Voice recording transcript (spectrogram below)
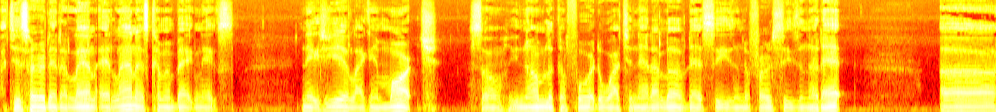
I just heard that Atlanta Atlanta is coming back next next year, like in March. So, you know, I'm looking forward to watching that. I love that season, the first season of that. Uh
